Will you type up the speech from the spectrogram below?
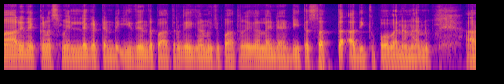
മാറി നിൽക്കണ സ്മെല്ല് കിട്ടുന്നുണ്ട് ഇതെന്താ പാത്രം കഴിക്കാന്ന് വെച്ചു? പാത്രം കഴിക്കാനല്ല അതിന്റെ അടിയത്തെ സത്ത അതിക്ക് പോകാനാണ് കാരണം. ആ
